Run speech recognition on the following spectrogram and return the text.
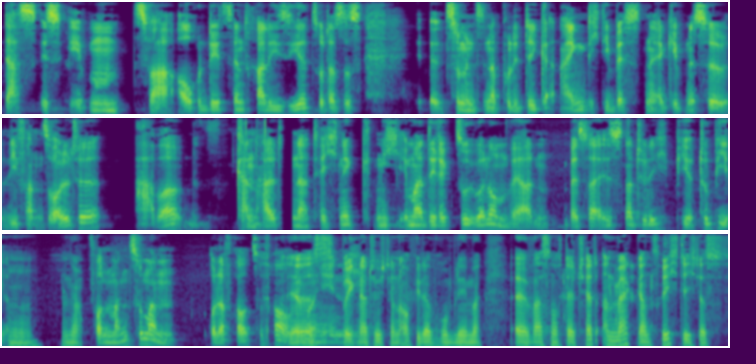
das ist eben zwar auch dezentralisiert, so dass es äh, zumindest in der Politik eigentlich die besten Ergebnisse liefern sollte, aber kann halt in der Technik nicht immer direkt so übernommen werden. Besser ist natürlich Peer-to-Peer. -Peer. Mhm, ja. Von Mann zu Mann oder Frau zu Frau. Ja, das bringt natürlich dann auch wieder Probleme. Äh, was noch der Chat anmerkt, ganz richtig, das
